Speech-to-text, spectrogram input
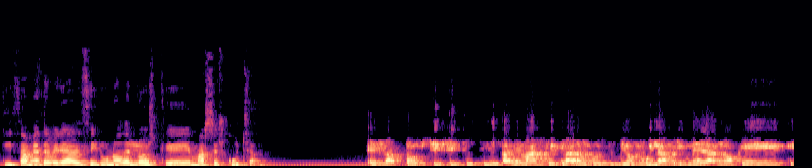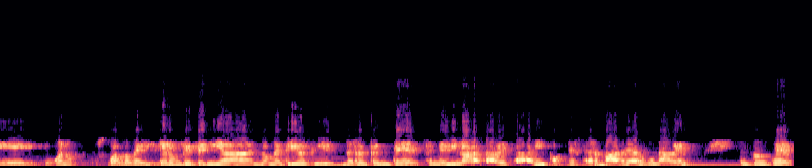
quizá me atrevería a decir uno de los que más se escuchan. Exacto, sí, sí, sí, sí. Además que, claro, pues yo fui la primera, ¿no? Que, que, bueno, pues cuando me dijeron que tenía endometriosis, de repente se me vino a la cabeza, ¿y podré ser madre alguna vez? Entonces,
